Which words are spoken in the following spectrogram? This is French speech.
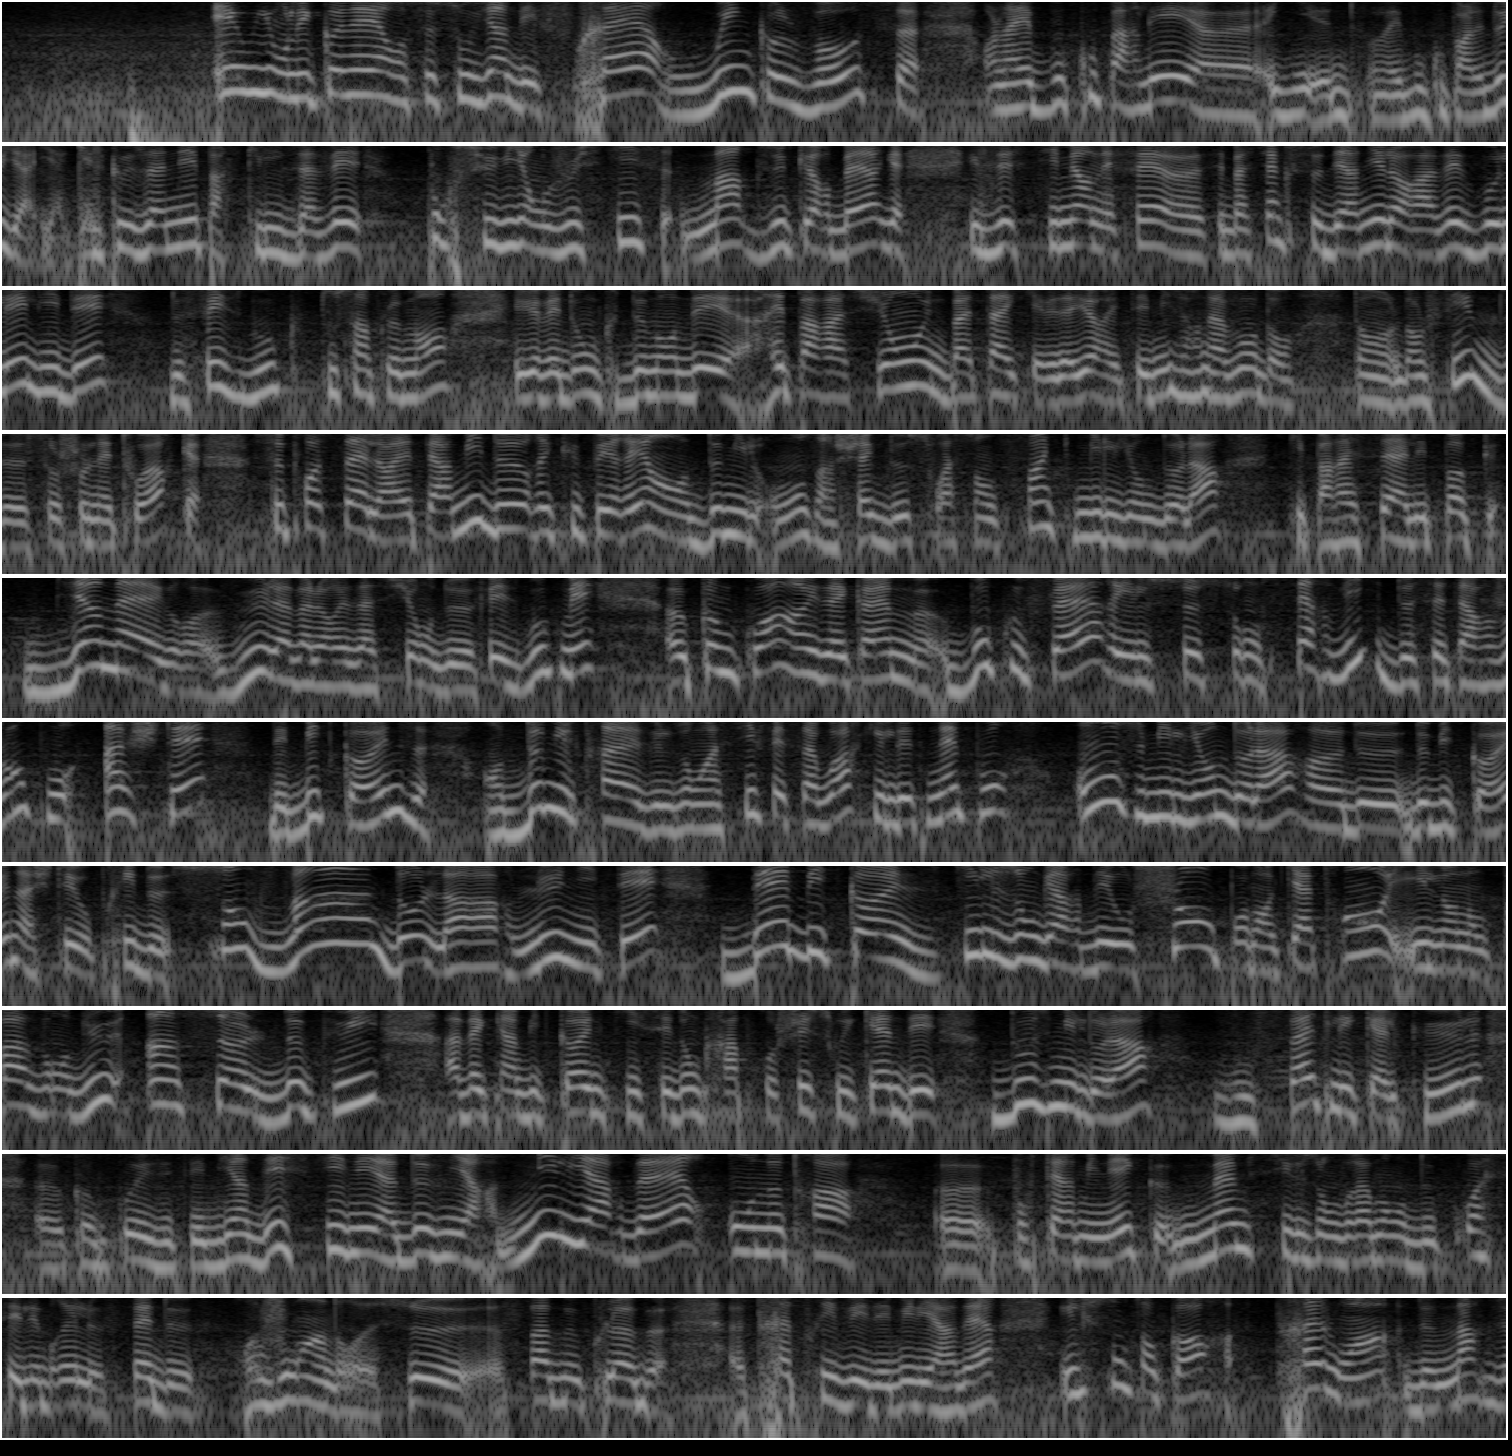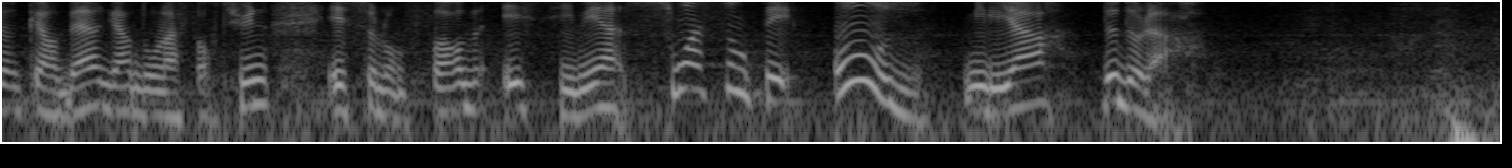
Et oui, on les connaît, on se souvient des frères Winklevoss. On avait beaucoup parlé, euh, on avait beaucoup parlé d'eux il, il, y a quelques années parce qu'ils avaient poursuivi en justice Mark Zuckerberg. Ils estimaient en effet, euh, Sébastien, que ce dernier leur avait volé l'idée de Facebook, tout simplement. Il lui avait donc demandé réparation, une bataille qui avait d'ailleurs été mise en avant dans, dans, le film de Social Network. Ce procès leur avait permis de récupérer en 2011 un chèque de 65 millions de dollars, ce qui paraissait à l'époque bien maigre vu la valorisation de Facebook. Mais euh, comme quoi, hein, ils avaient quand même beaucoup de flair et ils se sont servis de cet argent pour acheter des bitcoins. En 2013, ils ont ainsi fait savoir qu'ils détenaient pour 11 millions de dollars euh, de, bitcoins achetés au prix de 120 dollars l'unité. Des bitcoins qu'ils ont gardés au chaud pendant 4 ans. Ils n'en ont pas vendu un seul depuis, avec un bitcoin qui s'est donc rapproché ce week-end des 12 000 dollars vous faites les calculs, euh, comme quoi ils étaient bien destinés à devenir milliardaires. On notera euh, pour terminer que même s'ils ont vraiment de quoi célébrer le fait de rejoindre ce fameux club euh, très privé des milliardaires, ils sont encore très loin de Mark Zuckerberg, hein, dont la fortune est selon Forbes estimée à 71 milliards de dollars.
